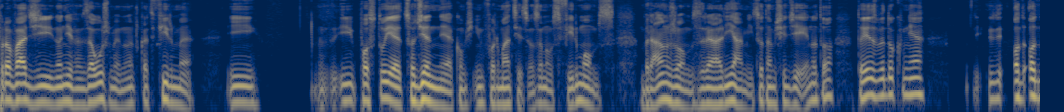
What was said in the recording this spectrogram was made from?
prowadzi, no nie wiem, załóżmy no na przykład firmę i, i postuje codziennie jakąś informację związaną z firmą, z branżą, z realiami, co tam się dzieje, no to, to jest według mnie od, od,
